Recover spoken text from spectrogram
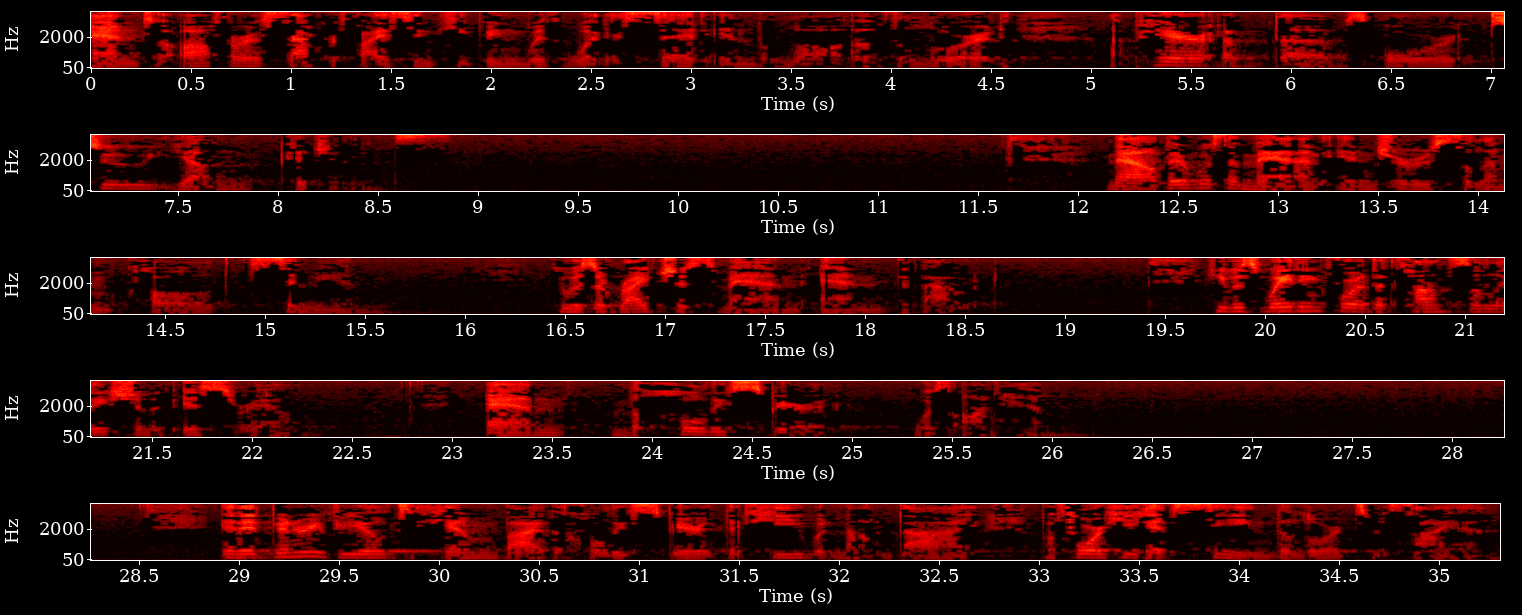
and to offer a sacrifice in keeping with what is said in the law of the Lord a pair of doves or two young pigeons. Now there was a man in Jerusalem called Simeon who was a righteous man and devout. He was waiting for the consolation of Israel, and the Holy Spirit was on him. It had been revealed to him by the Holy Spirit that he would not die before he had seen the Lord's Messiah.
